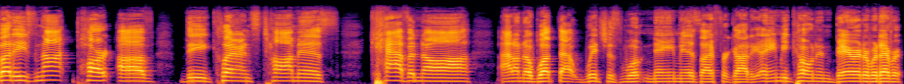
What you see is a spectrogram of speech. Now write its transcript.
but he's not part of the Clarence Thomas, Kavanaugh, I don't know what that witch's name is. I forgot. Amy Conan Barrett or whatever.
